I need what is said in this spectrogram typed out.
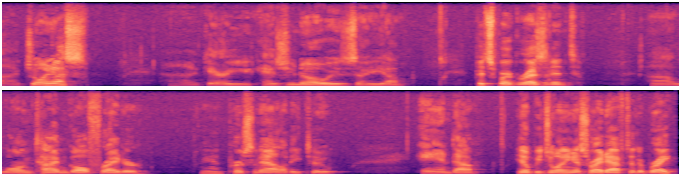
uh, join us. Uh, Gary, as you know, is a um, Pittsburgh resident, uh, longtime golf writer, and personality too. And uh, he'll be joining us right after the break.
